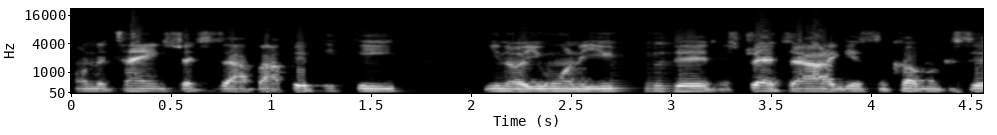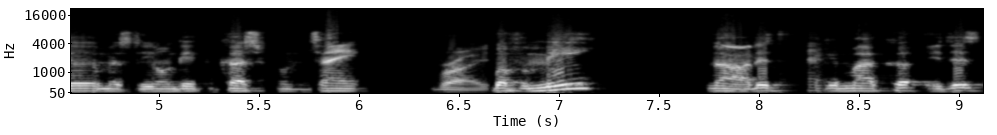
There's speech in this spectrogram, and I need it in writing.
on the tank stretches out about 50 feet. You know, you want to use it and stretch out and get some cover and concealment so you don't get concussion from the tank. Right. But for me, no, this tank is my this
